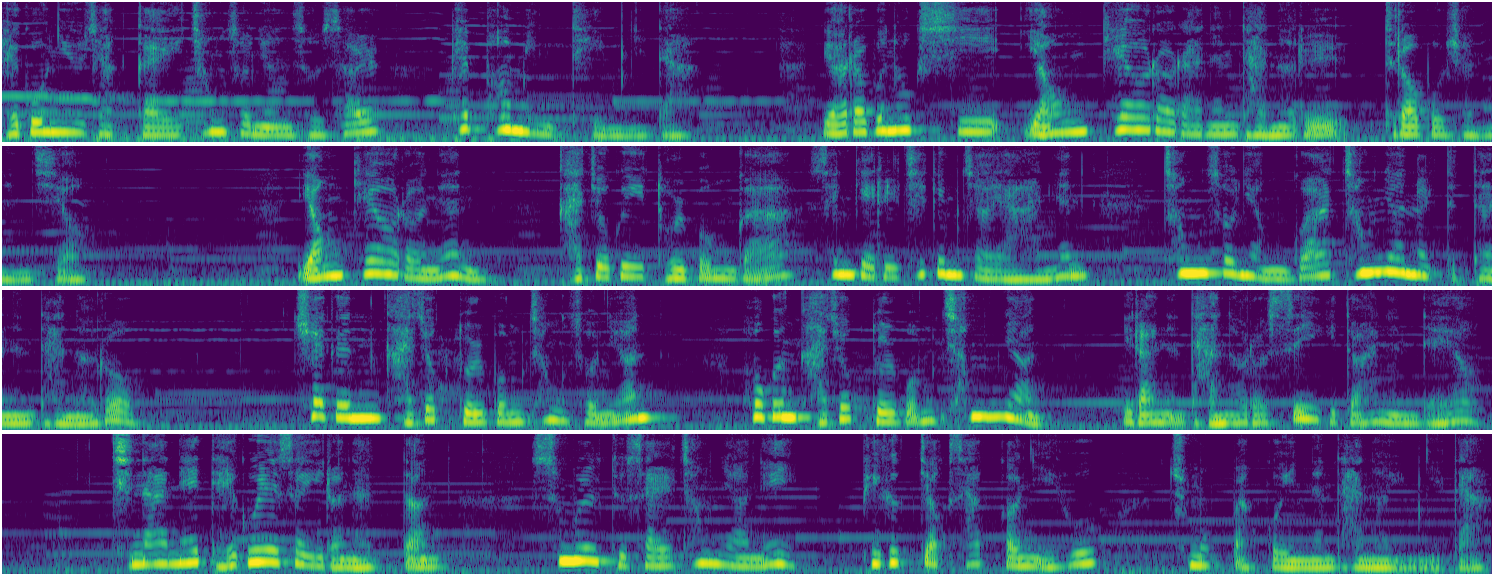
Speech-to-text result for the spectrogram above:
백온유 작가의 청소년 소설 페퍼민트입니다. 여러분 혹시 영케어러라는 단어를 들어보셨는지요? 영케어러는 가족의 돌봄과 생계를 책임져야 하는 청소년과 청년을 뜻하는 단어로 최근 가족 돌봄 청소년 혹은 가족 돌봄 청년이라는 단어로 쓰이기도 하는데요. 지난해 대구에서 일어났던 22살 청년의 비극적 사건 이후 주목받고 있는 단어입니다.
